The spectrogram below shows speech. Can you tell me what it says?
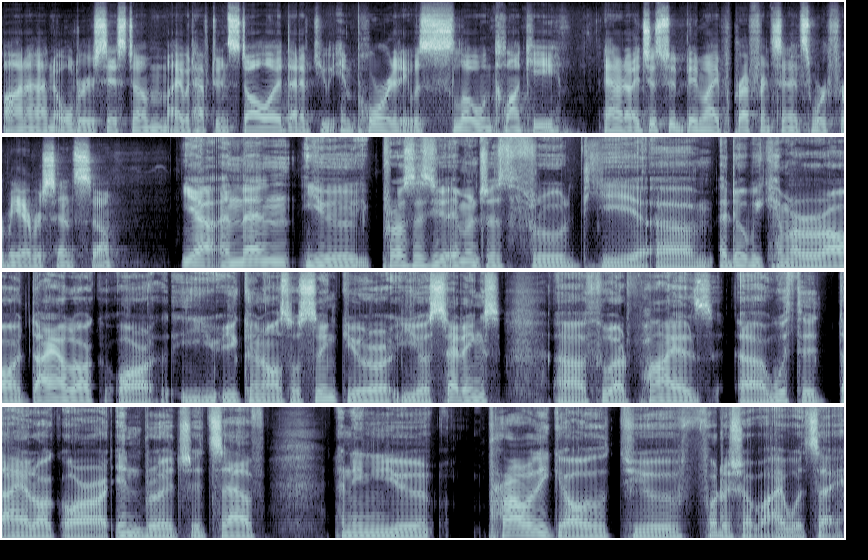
on an older system, I would have to install it. I'd have to import it. It was slow and clunky. I don't know. It's just been my preference, and it's worked for me ever since. So. Yeah, and then you process your images through the um, Adobe Camera Raw dialog, or you, you, can also sync your your settings uh, throughout files uh, with the dialog or in Bridge itself, and then you probably go to Photoshop. I would say.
